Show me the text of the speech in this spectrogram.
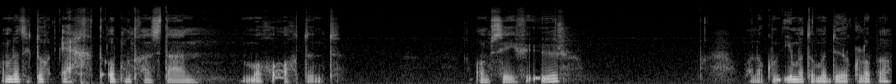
omdat ik toch echt op moet gaan staan morgenochtend om 7 uur. Want dan komt iemand op mijn deur kloppen.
